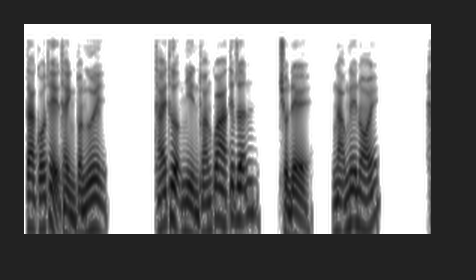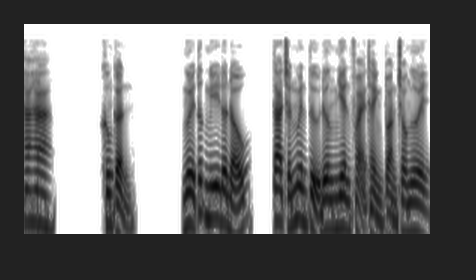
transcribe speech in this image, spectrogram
ta có thể thành toàn ngươi. Thái thượng nhìn thoáng qua tiếp dẫn, chuẩn đề, ngạo nghễ nói. Ha ha, không cần. Ngươi tức nghĩ đơn đấu, ta chấn nguyên tử đương nhiên phải thành toàn cho ngươi.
